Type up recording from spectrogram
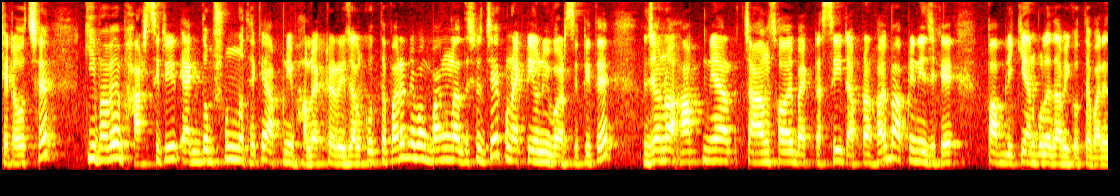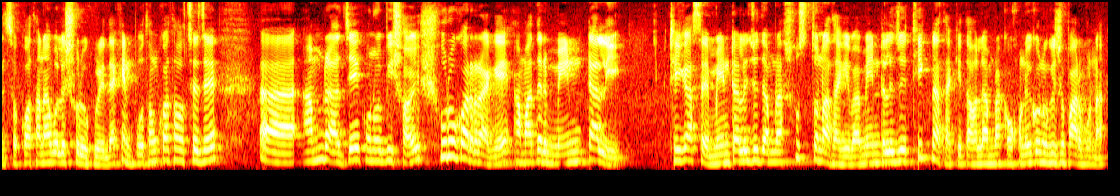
সেটা হচ্ছে কীভাবে ভার্সিটির একদম শূন্য থেকে আপনি ভালো একটা রেজাল্ট করতে পারেন এবং বাংলাদেশের যে কোনো একটা ইউনিভার্সিটিতে যেন আপনার চান্স হয় বা একটা সিট আপনার হয় বা আপনি নিজেকে পাবলিকিয়ান বলে দাবি করতে পারেন। সো কথা না বলে শুরু করি। দেখেন, প্রথম কথা হচ্ছে যে আমরা যে কোনো বিষয় শুরু করার আগে আমাদের মেন্টালি ঠিক আছে? মেন্টালি যদি আমরা সুস্থ না থাকি বা মেন্টালি যদি ঠিক না থাকি, তাহলে আমরা কখনোই কোনো কিছু পারব না।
